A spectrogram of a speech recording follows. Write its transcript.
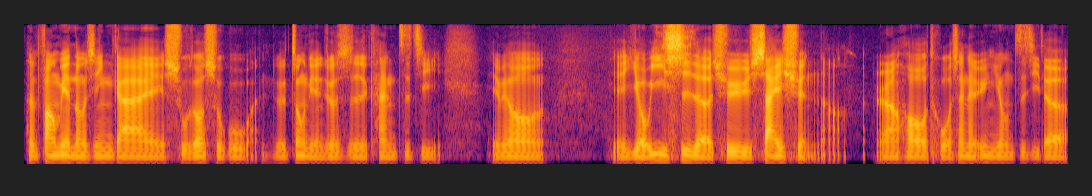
很方便的东西，应该数都数不完。就重点就是看自己有没有有意识的去筛选啊，然后妥善的运用自己的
